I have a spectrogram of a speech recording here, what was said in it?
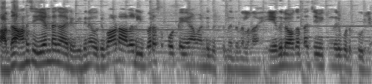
അതാണ് ചെയ്യേണ്ട കാര്യം. ഇതിനെ ഒരുപാട് ആളുകൾ ഇവരെ സപ്പോർട്ട് ചെയ്യാൻ വേണ്ടി നിൽക്കുന്നുണ്ട് എന്നുള്ളതാണ്. ഏത് ലോകത്താണ് ജീവിക്കുന്ന ഒരു പിടുത്തമില്ല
